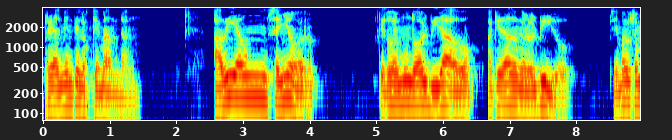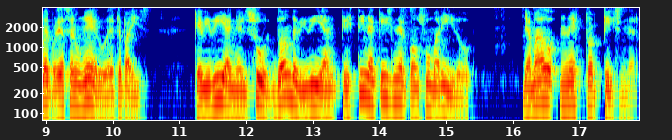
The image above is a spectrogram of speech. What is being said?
realmente los que mandan. Había un señor que todo el mundo ha olvidado, ha quedado en el olvido, sin embargo hombre podría ser un héroe de este país, que vivía en el sur, donde vivían Cristina Kirchner con su marido, llamado Néstor Kirchner.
